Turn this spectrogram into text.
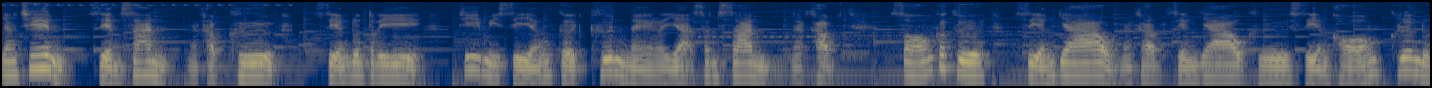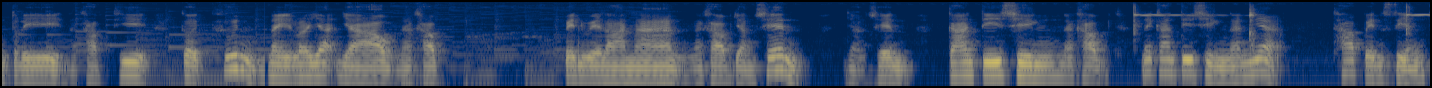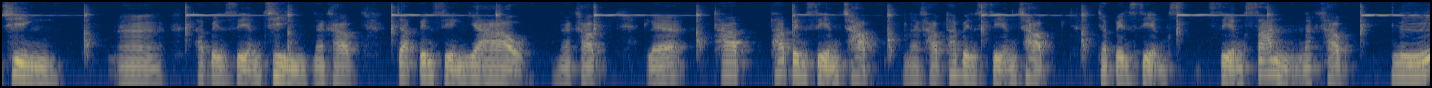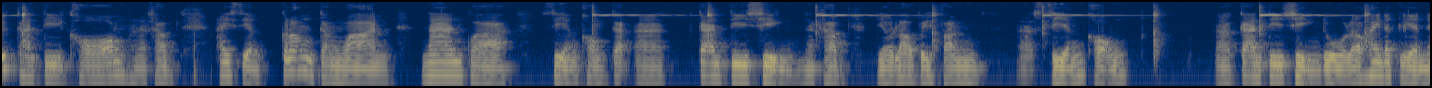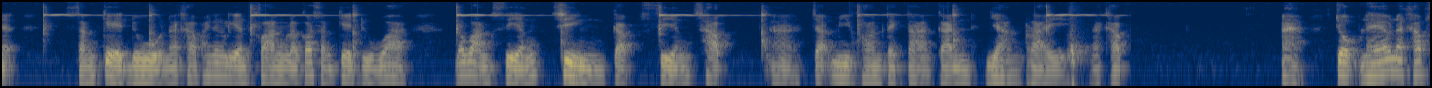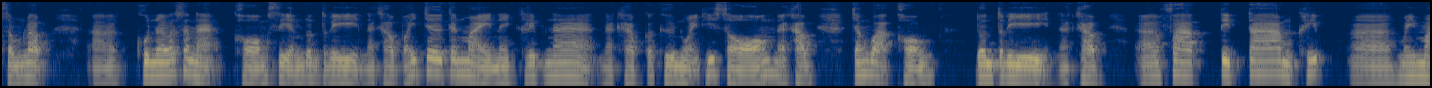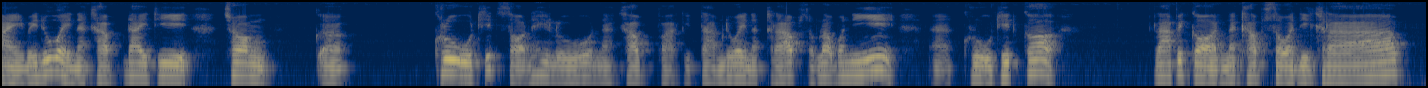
อย่างเช่นเสียงสั้นนะครับคือเสียงดนตรีที่มีเสียงเกิดขึ้นในระยะสั้นๆนะครับ 2 ก็คือ เสียงยาวนะครับ เสียงยาวคือเสียงของเครื่องดนตรีนะครับที่เกิดขึ้นในระยะยาวนะครับ เป็นเวลานานนะครับ อย่างเช่น อย่างเช่น การตีชิงนะครับ ในการตีชิงนั้นเนี่ยถ้าเป็นเสียงชิงอ่าถ้าเป็นเสียงชิงนะครับ จะเป็นเสียงยาวนะครับ และถ้าถ้าเป็นเสียงฉับนะครับ ถ้าเป็นเสียงฉับ จะเป็นเสียงเสียงสั้นนะครับ หรือการตีคล้องนะครับ ให้เสียงกล้องกังวานนานกว่าเสียงของกะอ่าการตีชิงนะครับ เดี๋ยวเราไปฟังเสียงของอาการตีฉิงดูแล้วให้นักเรียนเนี่ยสังเกตดูนะครับ ให้นักเรียนฟังแล้วก็สังเกตดูว่า ระหว่างเสียงฉิงกับเสียงฉับจะมีความแตกต่างกันอย่างไรนะครับ อะจบแล้วนะครับสำหรับคุณลักษณะของเสียงดนตรีนะครับ ไว้เจอกันใหม่ในคลิปหน้านะครับ ก็คือหน่วยที่2นะครับจังหวะของดนตรีนะครับฝากติดตามคลิปใหม่ๆไว้ด้วยนะครับ ได้ที่ช่องอครูอุทิศสอนให้รู้นะครับ ฝากติดตามด้วยนะครับสำหรับวันนี้ครูอุทิศก็ลาไปก่อนนะครับ สวัสดีครับ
